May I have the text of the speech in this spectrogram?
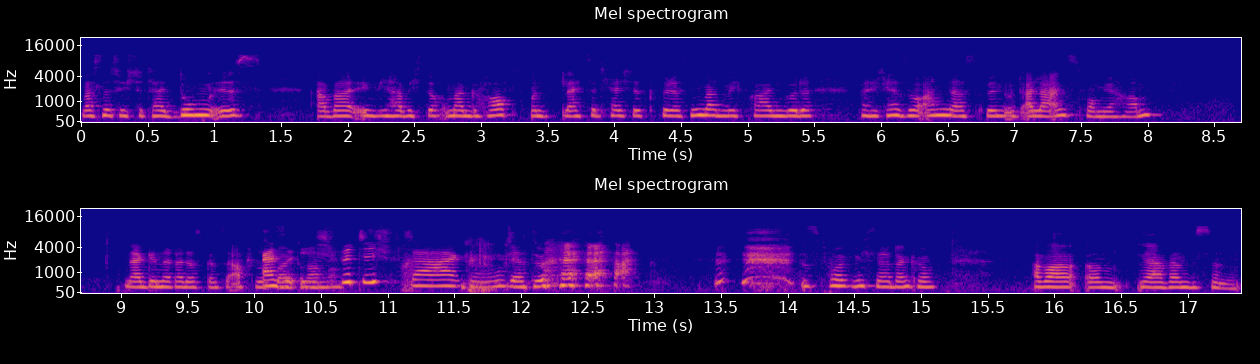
Was natürlich total dumm ist, aber irgendwie habe ich doch immer gehofft und gleichzeitig hatte ich das Gefühl, dass niemand mich fragen würde, weil ich ja so anders bin und alle Angst vor mir haben. Na, generell das ganze Also Abschlussballdrama. ich würde dich fragen. Ja, du. das freut mich sehr, danke. Aber ähm, ja, wäre ein bisschen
